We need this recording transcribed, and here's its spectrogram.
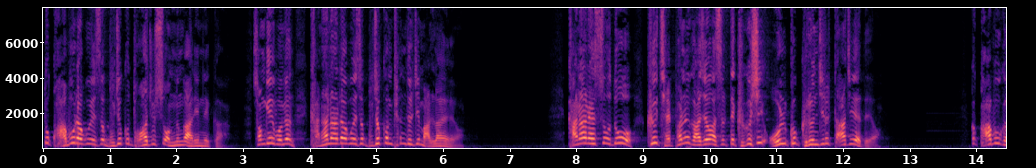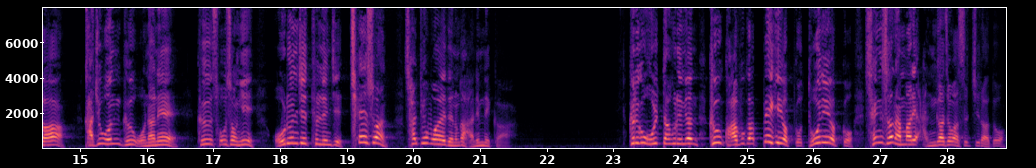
또 과부라고 해서 무조건 도와줄 수 없는 거 아닙니까? 성경에 보면 가난하다고 해서 무조건 편들지 말라 해요. 가난했어도 그 재판을 가져왔을 때 그것이 옳고 그른지를 따져야 돼요. 그 과부가 가져온 그 원한의 그 소송이 옳은지 틀린지 최소한 살펴봐야 되는 거 아닙니까? 그리고 옳다 그러면 그 과부가 빽이 없고 돈이 없고 생선 한 마리 안 가져왔을지라도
